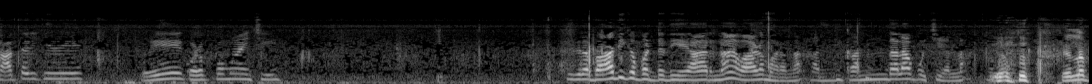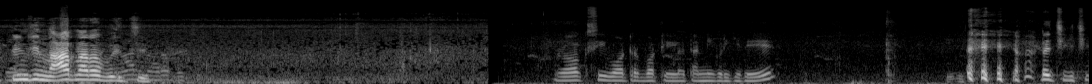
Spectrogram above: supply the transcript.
காத்தடிக்குது. ஒரே குழப்பமாயிடுச்சு. இதுல பாதிக்கப்பட்டது யாருன்னா வாழை மரம் தான். அதி கந்தலா போச்சு எல்லாம். எல்லாம் பிஞ்சு நார் நாரா போயிடுச்சு. ராக்ஸி வாட்டர் பாட்டிலில் தண்ணி குடிக்குது. அடைச்சிக்கிச்சு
